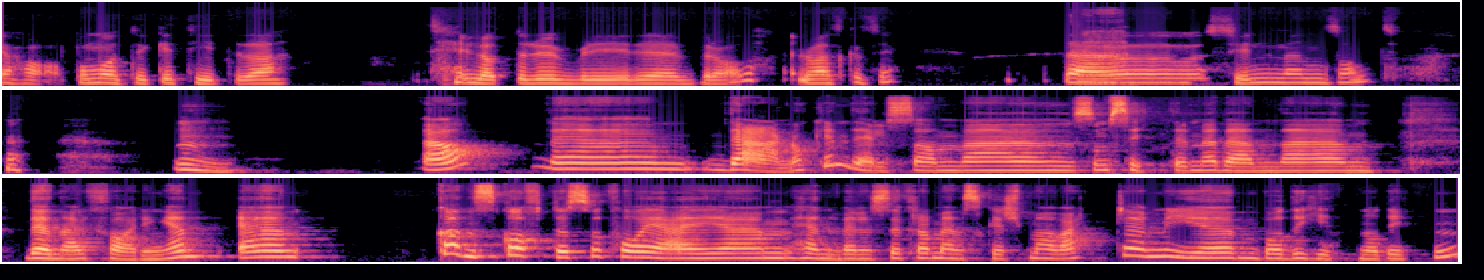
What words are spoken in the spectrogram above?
har på en måte ikke tid til deg til at du blir eh, bra, da, eller hva jeg skal si. Det er jo synd, men sant. Mm. Ja, det, det, er nok en del som, eh, som sitter med den, eh, den, erfaringen. Ganske ofte så får jeg eh, henvendelser fra mennesker som har vært mye både hitten og ditten.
